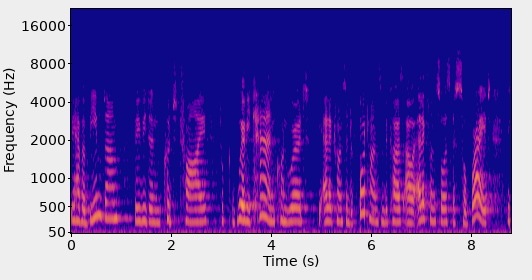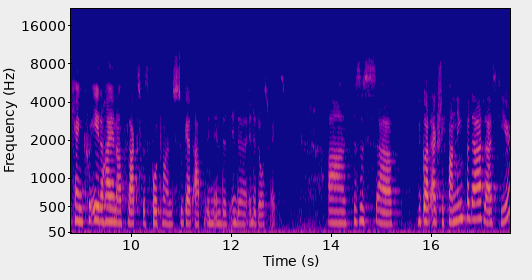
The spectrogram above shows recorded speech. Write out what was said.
We have a beam dump where we then could try to, where we can convert the electrons into photons, and because our electron source is so bright, we can create a high enough flux with photons to get up in, in, the, in, the, in the dose rates. Uh, this is, uh, we got actually funding for that last year,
